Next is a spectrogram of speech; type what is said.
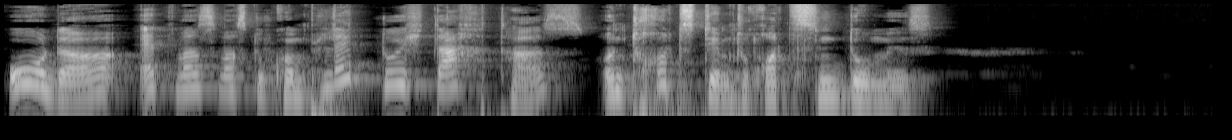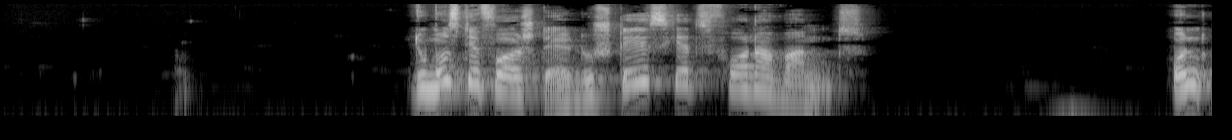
oder etwas, was du komplett durchdacht hast und trotzdem trotzen dumm ist. Du musst dir vorstellen, du stehst jetzt vor einer Wand. Und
